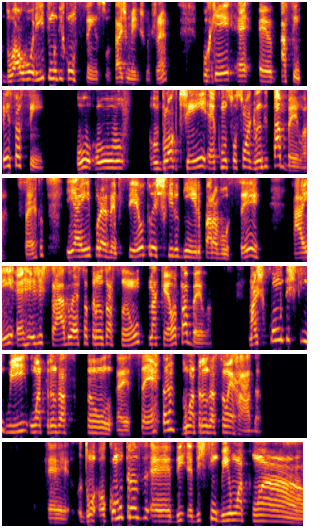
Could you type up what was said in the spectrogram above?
do algoritmo de consenso das mesmas, né? Porque, é, é assim, pensa assim, o, o, o blockchain é como se fosse uma grande tabela, certo? E aí, por exemplo, se eu transfiro dinheiro para você, aí é registrado essa transação naquela tabela. Mas como distinguir uma transação é, certa de uma transação errada? É, do, como trans, é, de, distinguir uma, uma,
